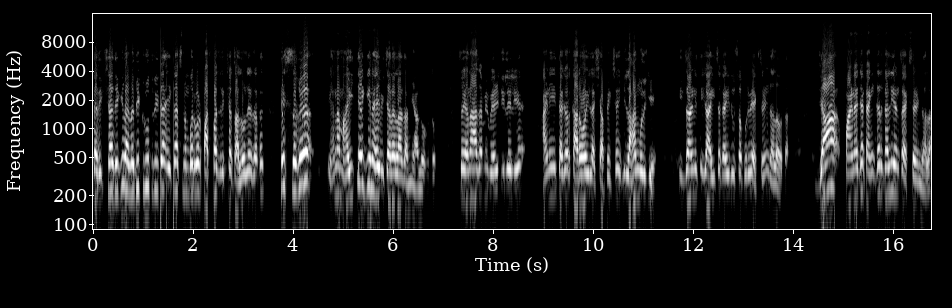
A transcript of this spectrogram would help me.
त्या रिक्षा देखील अनधिकृतरित्या एकाच नंबरवर पाच पाच रिक्षा चालवल्या जातात. हे सगळं ह्यांना माहिती आहे की नाही हे विचारायला आज आम्ही आलो होतो. सो यांना आज आम्ही वेळ दिलेली आहे. आणि त्याच्यावर कारवाई होईल अशी अपेक्षा आहे. ही लहान मुलगी आहे. तिचा आणि तिच्या आईचा काही दिवसापूर्वी ऍक्सिडेंट झाला होता. ज्या पाण्याच्या टँकर खाली यांचा ऍक्सिडेंट झाला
